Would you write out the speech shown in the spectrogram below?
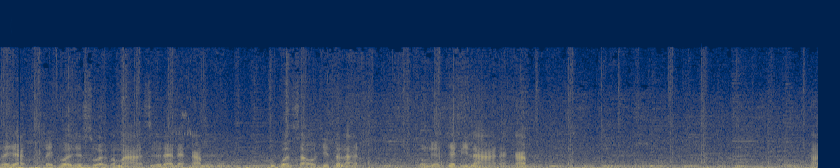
ถ้าอยากได้ถ้วยสวยๆก็มาซื้อได้นะครับ ทุกวันเสาร์ที่ตลาดโรงเรียนเทพวีลานะครับ ภา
